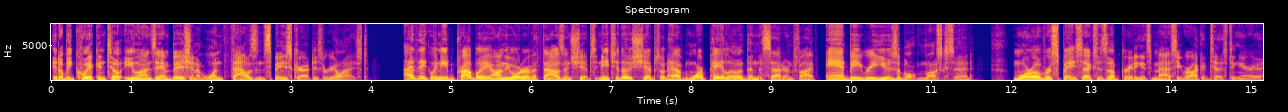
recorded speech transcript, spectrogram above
It'll be quick until Elon's ambition of 1,000 spacecraft is realized. I think we need probably on the order of a thousand ships, and each of those ships would have more payload than the Saturn V and be reusable, Musk said. Moreover, SpaceX is upgrading its Massey rocket testing area.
